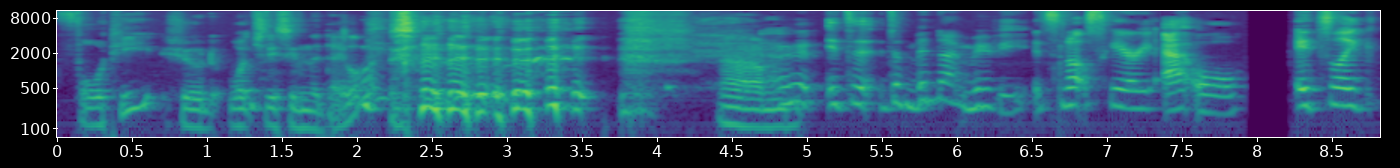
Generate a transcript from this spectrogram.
40 should watch this in the daylight. um, It's a it's a midnight movie. It's not scary at all. It's like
